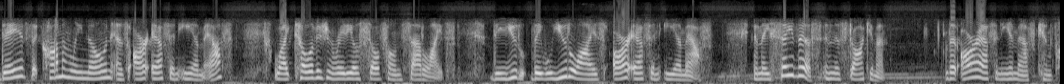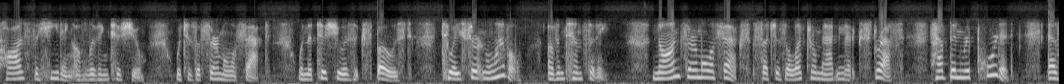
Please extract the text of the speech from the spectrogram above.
Dave, that commonly known as RF and EMF, like television, radio, cell phone, satellites, the, they will utilize RF and EMF. And they say this in this document that RF and EMF can cause the heating of living tissue, which is a thermal effect, when the tissue is exposed to a certain level of intensity. Non thermal effects, such as electromagnetic stress, have been reported as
